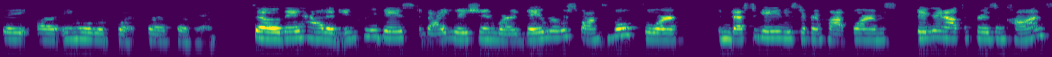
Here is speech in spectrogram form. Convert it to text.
create our annual report for our program. So they had an inquiry-based evaluation where they were responsible for investigating these different platforms, figuring out the pros and cons,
